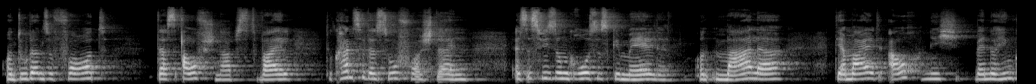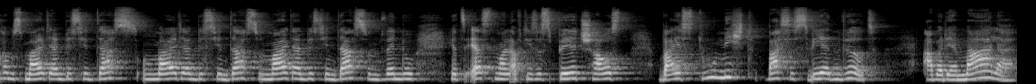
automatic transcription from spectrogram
Und du dann sofort das aufschnappst, weil du kannst dir das so vorstellen, es ist wie so ein großes Gemälde. Und Maler der malt auch nicht, wenn du hinkommst, malt er ein bisschen das und malt er ein bisschen das und malt er ein bisschen das. Und wenn du jetzt erstmal auf dieses Bild schaust, weißt du nicht, was es werden wird. Aber der Maler,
